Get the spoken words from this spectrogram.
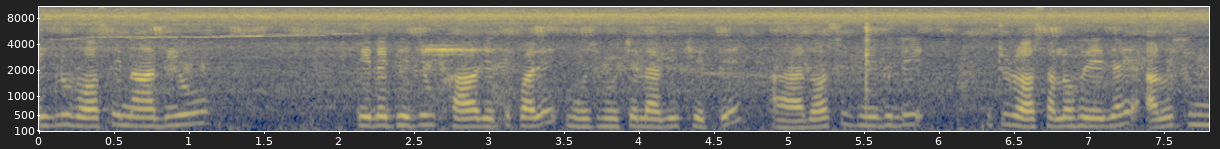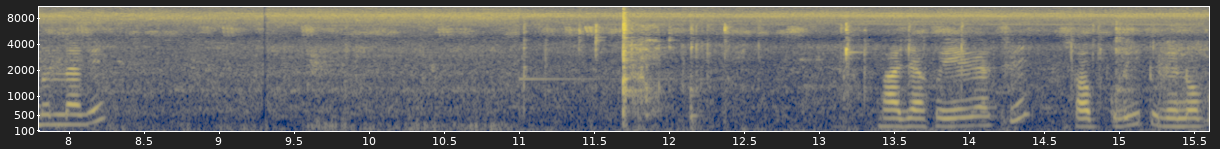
এগুলো রসে না দিয়েও তেলে ভেজেও খাওয়া যেতে পারে, মুচমুচে লাগে খেতে। আর রসে দিয়ে দিলে একটু রসালো হয়ে যায়, আরও সুন্দর লাগে। ভাজা হয়ে গেছে, সবগুলোই তুলে নেব।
